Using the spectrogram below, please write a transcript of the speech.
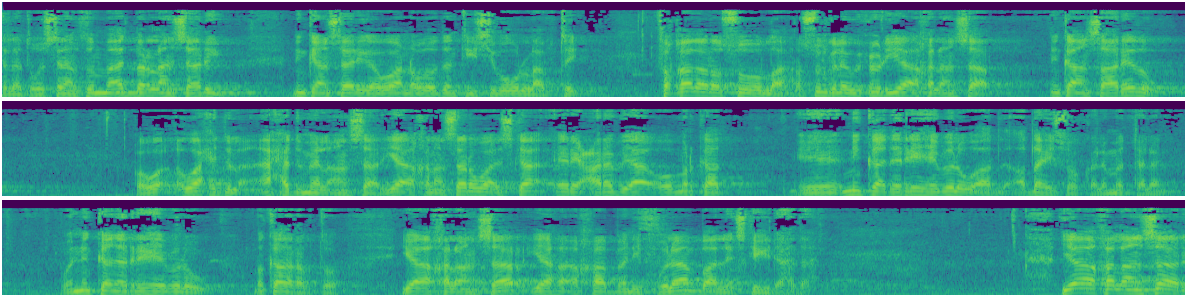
salaatu wasalaam uma adbara alansaariyu. Ninka ansaariga waa noqdo dantiisiibuu u laabtay. Faqaala rasuulu اllah rasuulka ilah wuxuu uhi ya akha alansaar ninka ansaaryadow axadu min alansaar. Ya akhalansaar waa iska erey carabi ah oo markaad ninkaada ree hebelow aad dhahaysoo kale maalan waa ninkaada ree hebelow markaad rabto ya akhalansaar ya akhaa bani fulaan baa la iska yidhaahdaa. Ya akhalansaar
